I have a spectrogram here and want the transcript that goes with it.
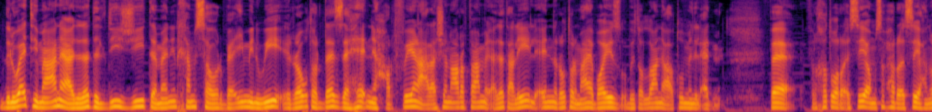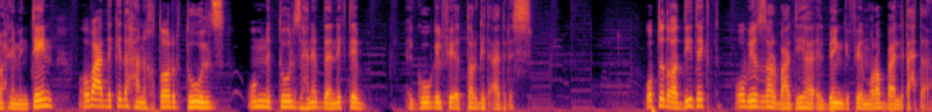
دلوقتي معانا إعدادات ال DG 8045 من وي. الراوتر ده زهقني حرفيا علشان أعرف أعمل إعدادات عليه لأن الراوتر معايا بايظ وبيطلعني على طول من ال admin. ففي الخطوة الرئيسية أو الصفحه الرئيسية هنروح ل maintain وبعد كده هنختار tools ومن ال tools هنبدأ نكتب جوجل في ال target address وبتضغط detect وبيظهر بعديها ال ping في المربع اللي تحتها.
